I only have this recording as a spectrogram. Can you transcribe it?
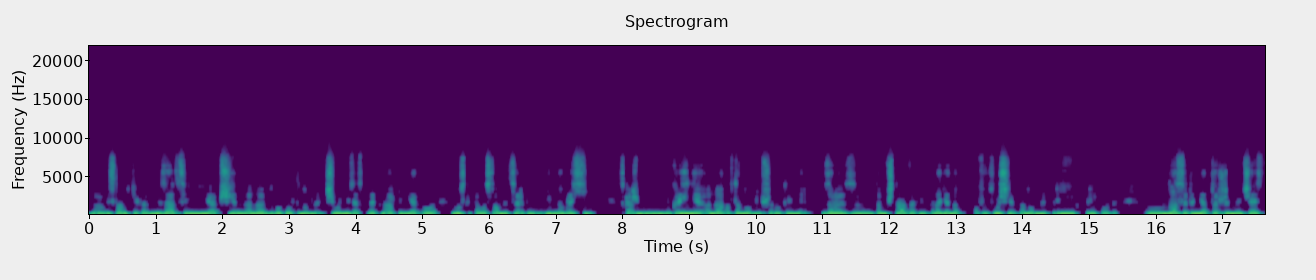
ну, исламских организаций и общин, она глубоко автономна, чего нельзя сказать, например, о русской православной церкви именно в России скажем, в Украине она автономна в широкой мере. Там в Штатах и в Канаде она очень автономная при их приходе. У нас это неотторжимая часть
